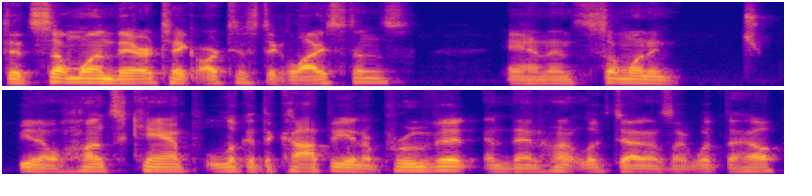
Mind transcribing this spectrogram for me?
did someone there take artistic license, and then someone in you know Hunt's camp look at the copy and approve it, and then Hunt looked at it and was like, "What the hell?"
